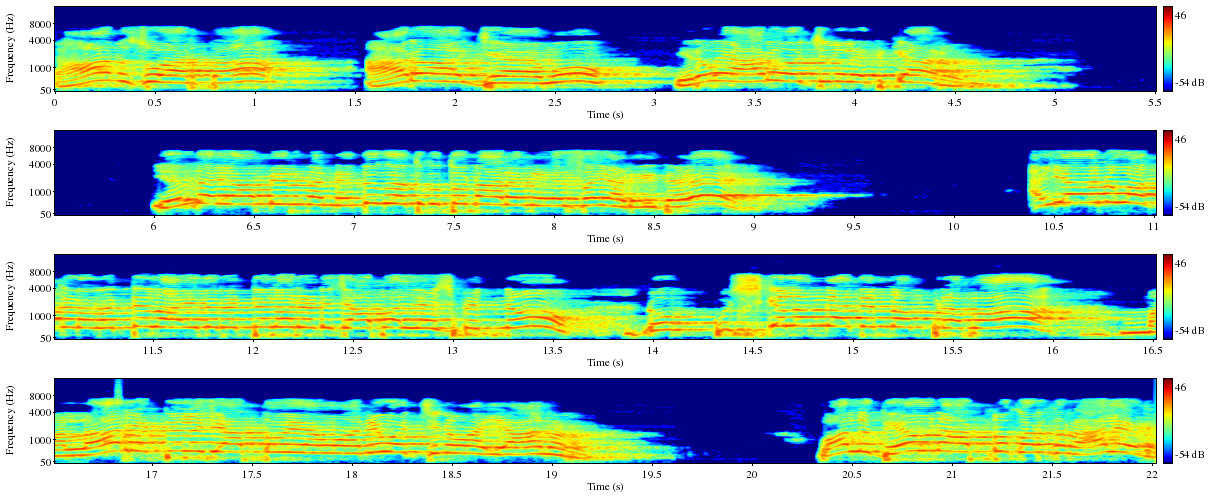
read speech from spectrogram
యోహాను సువార్త ఆరో అధ్యాయము ఇరవై ఆరో వచ్చినలు ఎతికారు. ఎందయ్యా మీరు నన్ను ఎందుకు ఎతుకుతున్నారని ఏసై అడిగితే అయ్యా నువ్వు అక్కడ రొట్టెలు ఐదు రొట్టెలు రెండు చేపలు చేసి పెట్టిను నువ్వు పుష్కలంగా తిన్నాం ప్రభా మళ్ళా రొట్టెలు చేస్తావేమో అని వచ్చినావు అయ్యా అన్నారు. వాళ్ళు దేవుని ఆత్మ కొరకు రాలేదు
